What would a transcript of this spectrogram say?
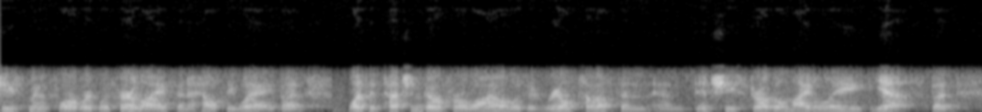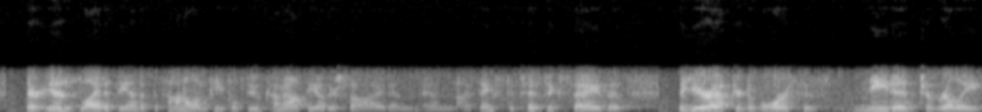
she's moved forward with her life in a healthy way. But was it touch and go for a while? Was it real tough? And, and did she struggle mightily? Yes. But there is light at the end of the tunnel, and people do come out the other side. And, and I think statistics say that the year after divorce is needed to really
